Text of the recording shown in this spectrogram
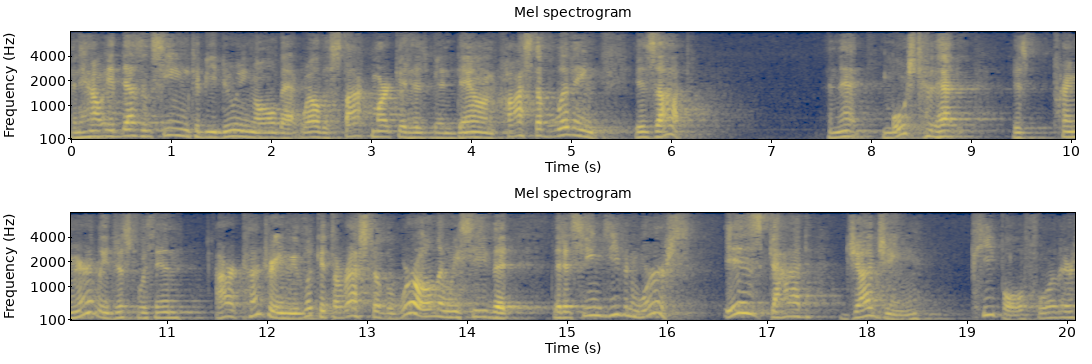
and how it doesn't seem to be doing all that well. The stock market has been down. Cost of living is up. And that most of that is primarily just within our country. And we look at the rest of the world and we see that, that it seems even worse. Is God judging people for their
